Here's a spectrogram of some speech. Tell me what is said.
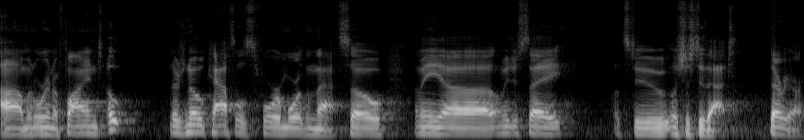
Um, and we're going to find, oh, there's no castles for more than that. So let me, uh, let me just say, let's do, let's just do that. There we are.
